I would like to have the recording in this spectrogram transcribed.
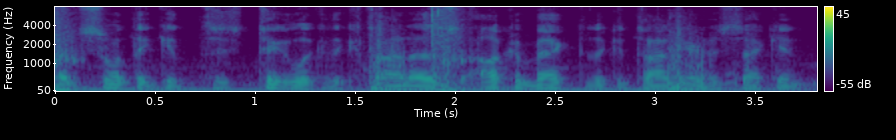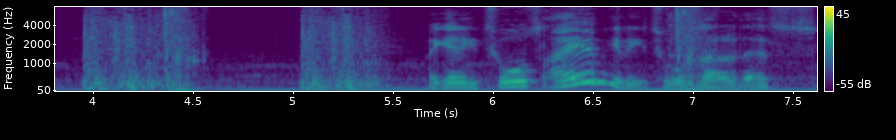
I just want to just take a look at the katanas. I'll come back to the katana here in a second. Am I getting tools? I am getting tools out of this.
